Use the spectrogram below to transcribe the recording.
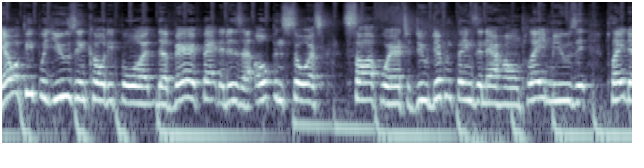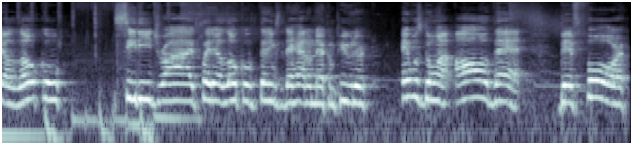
There were people using Kodi for the very fact that it is an open source software to do different things in their home, play music, play their local CD drives, play their local things that they had on their computer. It was doing all that before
